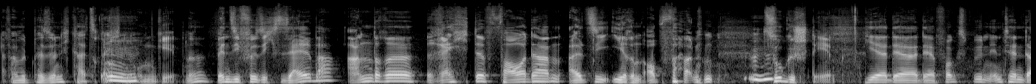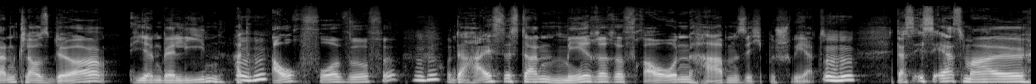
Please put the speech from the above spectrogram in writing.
einfach mit Persönlichkeitsrechten umgeht. Ne? Wenn sie für sich selber andere Rechte fordern, als sie ihren Opfern zugestehen. Hier der, der Volksbühnenintendant Klaus Dörr hier in Berlin hat auch Vorwürfe. Und da heißt es dann, mehrere Frauen haben sich beschwert. Das ist erstmal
